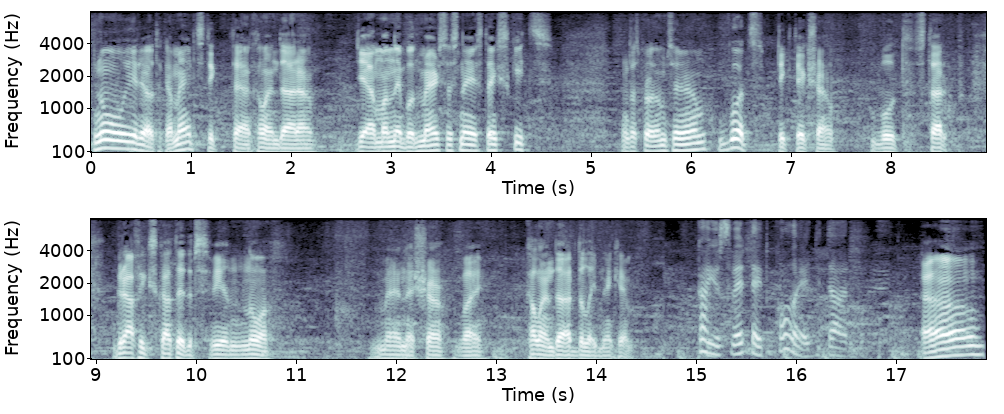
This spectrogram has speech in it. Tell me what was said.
Nu, ir jau tā kā mērķis tikt tajā kalendārā. Ja man nebūtu mērķis, es neizteiktu skicis. Un tas, protams, ir um, gods tikt iekšā, būt starp grafikas katedras vienu no mēneša vai kalendāra dalībniekiem. Kā jūs vērtējat kolēģi darbu? Uh,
